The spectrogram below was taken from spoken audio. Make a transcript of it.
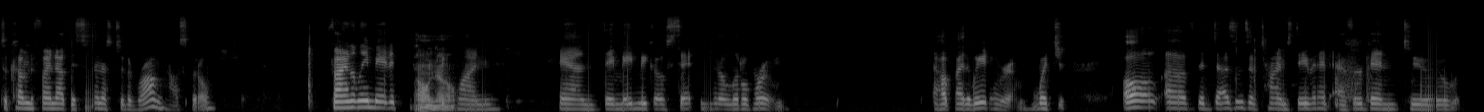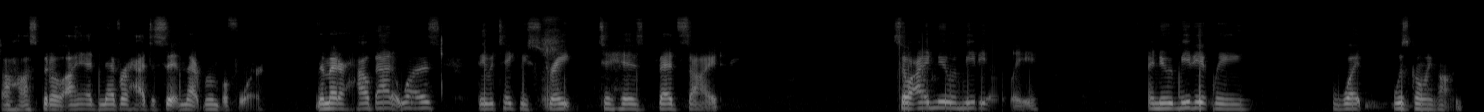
to come to find out they sent us to the wrong hospital. Finally made it oh no. one and they made me go sit in the little room out by the waiting room which all of the dozens of times david had ever been to the hospital i had never had to sit in that room before no matter how bad it was they would take me straight to his bedside so i knew immediately I knew immediately what was going on.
